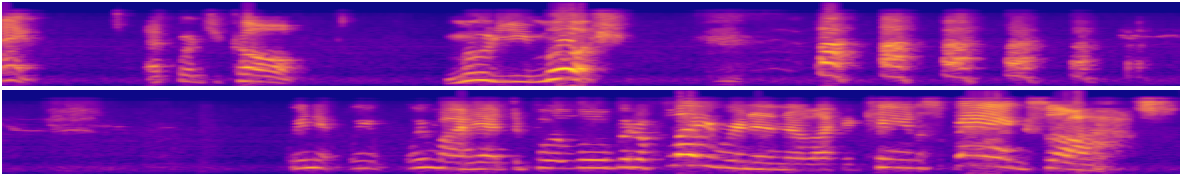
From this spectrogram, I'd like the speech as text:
Hey, that's what you call Mooji mush. we, we we might have to put a little bit of flavoring in there, like a can of spag sauce.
